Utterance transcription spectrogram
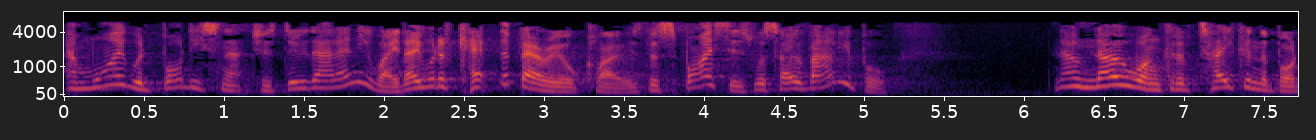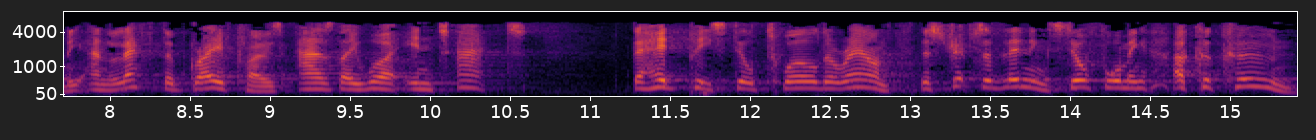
And why would body snatchers do that anyway? They would have kept the burial clothes. The spices were so valuable. No, no one could have taken the body and left the grave clothes as they were intact. The headpiece still twirled around, the strips of linen still forming a cocoon.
